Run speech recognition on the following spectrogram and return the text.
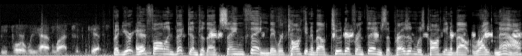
before we have lots of kits. But you're you've fallen victim to that same thing. They were talking about two different things. The president was talking about right now.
